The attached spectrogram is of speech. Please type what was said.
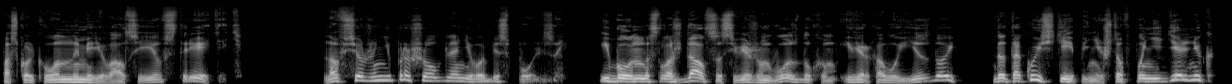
поскольку он намеревался ее встретить, но все же не прошел для него без пользы, ибо он наслаждался свежим воздухом и верховой ездой до такой степени, что в понедельник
